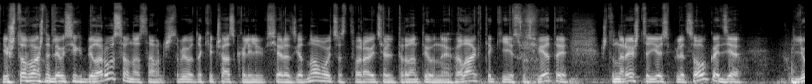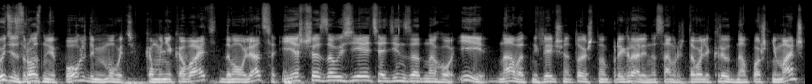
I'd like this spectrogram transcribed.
і што важно для ўсіх беларусаў насамрэч асабліва такі час калі все раз'ядноўваюцца ствараюць альтэрнатыўныя галактыкі сусветы што нарэшце ёсць пляцоўка дзе людзі з рознымі поглядамі могуць камунікаваць дамаўляцца і яшчэ заўзець адзін за аднаго. І нават нягледзячы на тое што мы прайгралі насамрэч даволі крыўдна апошні матч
